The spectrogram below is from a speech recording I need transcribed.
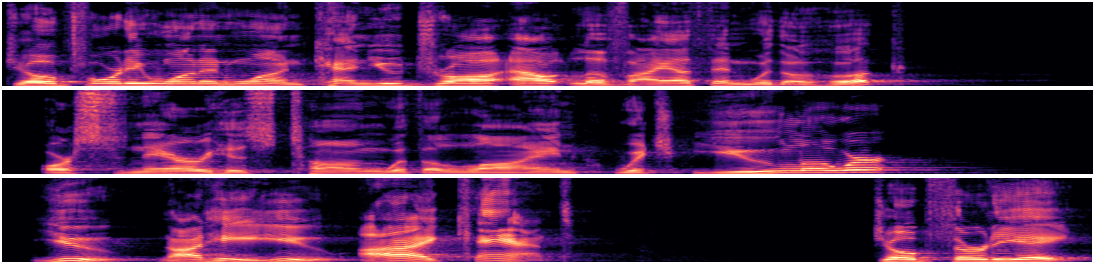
Job 41 and 1 Can you draw out Leviathan with a hook or snare his tongue with a line which you lower? You, not he, you. I can't. Job 38,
